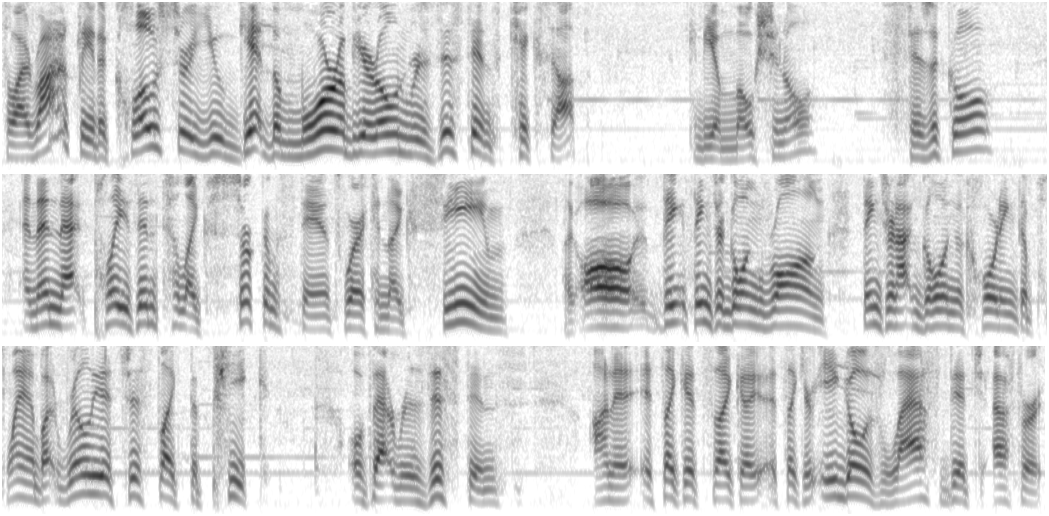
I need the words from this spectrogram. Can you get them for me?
So, ironically, the closer you get, the more of your own resistance kicks up. It can be emotional, physical, and then that plays into like circumstance where it can like seem like oh th- things are going wrong things are not going according to plan but really it's just like the peak of that resistance on it. It's like it's like a, it's like your ego's last ditch effort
